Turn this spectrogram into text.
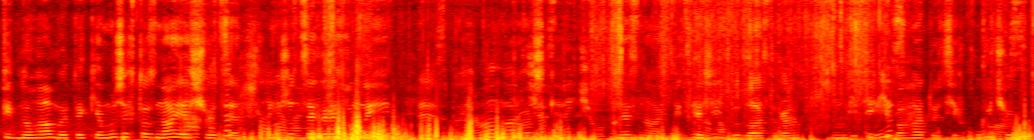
під ногами таке. Може хто знає, Так, що це це? Може це гризуни? Де збирала часничок. Не знаю, підкажіть, будь ласка. Ну, стільки багато цих кучок.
